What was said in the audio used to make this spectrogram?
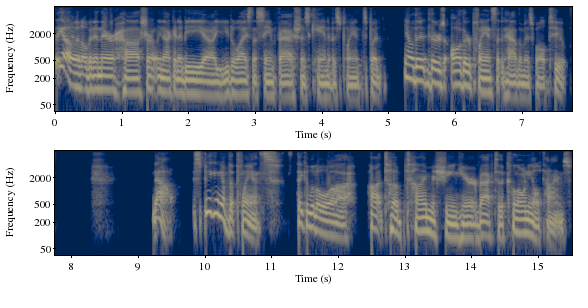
They got a little bit in there. Uh, certainly not going to be uh, utilized in the same fashion as cannabis plants, but you know there, there's other plants that have them as well too. Now, speaking of the plants, let's take a little uh, hot tub time machine here back to the colonial times.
